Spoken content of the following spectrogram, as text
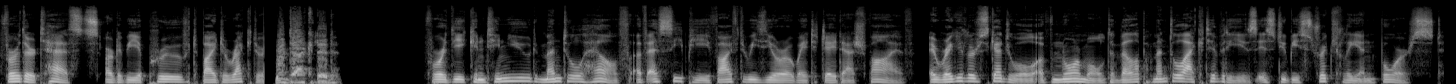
Further tests are to be approved by Director Redacted. for the continued mental health of SCP 5308J 5, a regular schedule of normal developmental activities is to be strictly enforced.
